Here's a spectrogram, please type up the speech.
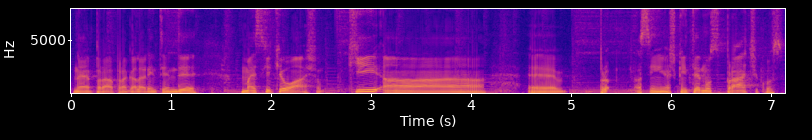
né, pra, pra galera entender, mas o que que eu acho? Que a é, pra- assim, acho que em termos práticos,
